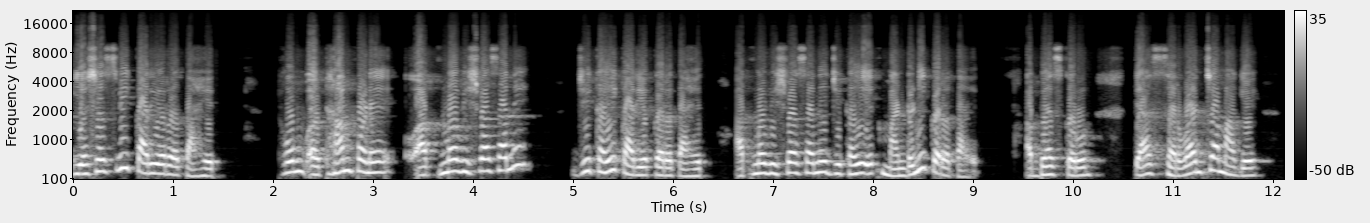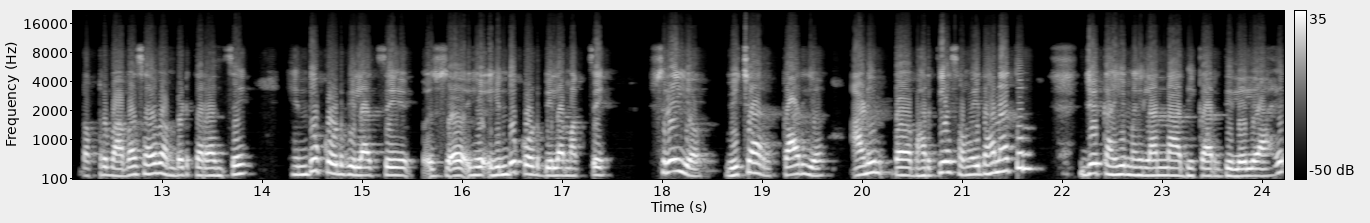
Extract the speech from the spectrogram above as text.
यशस्वी कार्यरत आहेत ठोम ठामपणे आत्मविश्वासाने जी काही कार्य करत आहेत आत्मविश्वासाने जी काही एक मांडणी करत आहेत अभ्यास करून त्या सर्वांच्या मागे डॉक्टर बाबासाहेब आंबेडकरांचे हिंदू कोड बिलाचे हिंदू कोड बिलामागचे श्रेय विचार कार्य आणि भारतीय संविधानातून जे काही महिलांना अधिकार दिलेले आहेत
